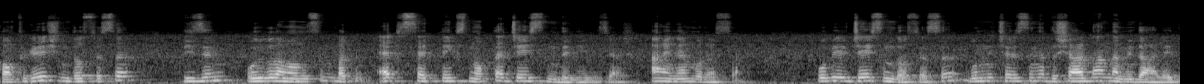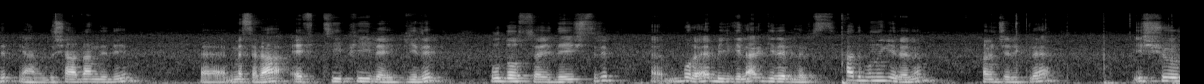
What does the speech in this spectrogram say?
Configuration dosyası bizim uygulamamızın bakın app settings.json dediğimiz yer. Aynen burası. Bu bir JSON dosyası. Bunun içerisine dışarıdan da müdahale edip yani dışarıdan dediğim e, mesela FTP ile girip bu dosyayı değiştirip e, buraya bilgiler girebiliriz. Hadi bunu girelim. Öncelikle issue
